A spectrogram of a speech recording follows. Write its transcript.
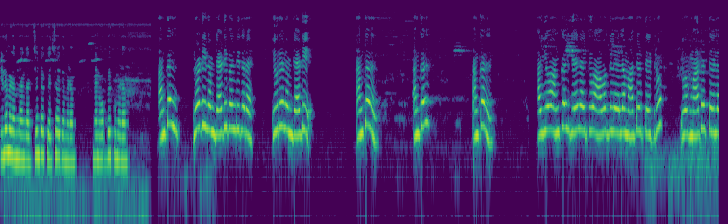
ಇಲ್ಲ ಮೇಡಮ್ ನಂಗೆ ಅರ್ಜೆಂಟಾಗಿ ಕೆಲಸ ಇದೆ ಮೇಡಮ್ ನಾನು ಹೋಗ್ಬೇಕು ಮೇಡಮ್ ಅಂಕಲ್ ನೋಡಿ ನಮ್ಮ ಡ್ಯಾಡಿ ಬಂದಿದ್ದಾರೆ ಇವರೇ ನಮ್ಮ ಡ್ಯಾಡಿ ಅಂಕಲ್ ಅಂಕಲ್ ಅಂಕಲ್ ಅಯ್ಯೋ ಅಂಕಲ್ಗೆ ಏನಾಯ್ತು? ಆವಾಗಲೇ ಎಲ್ಲ ಮಾತಾಡ್ತಾ ಇದ್ರು. ಇವಾಗ ಮಾತಾಡ್ತಾ ಇಲ್ಲ.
